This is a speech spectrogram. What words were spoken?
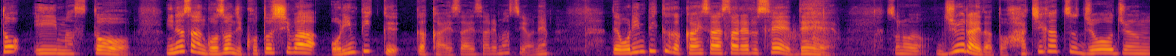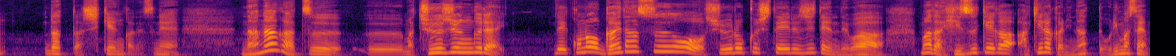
と言いますと皆さんご存知今年はオリンピックが開催されますよね。でオリンピックが開催されるせいでその従来だと8月上旬だった試験がですね7月、まあ、中旬ぐらいでこのガイダンスを収録している時点ではまだ日付が明らかになっておりません。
